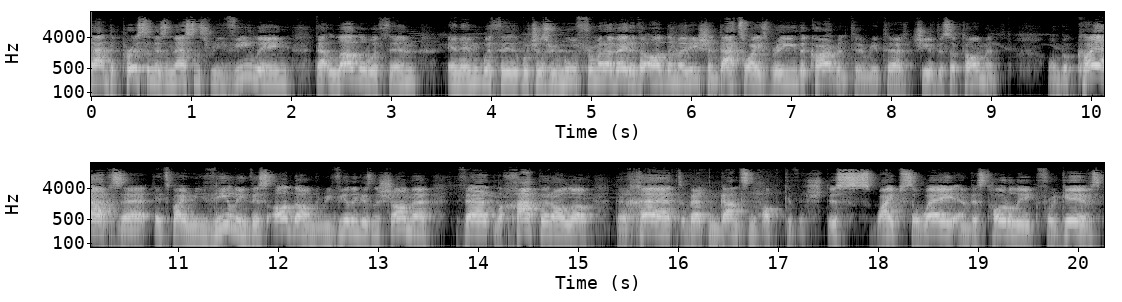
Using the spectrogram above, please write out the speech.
that the person is in essence revealing that level within in him with the, which is removed from an Aveda, the Adam Arishan. That's why he's bringing the korban to, to achieve this atonement. Bekoyach it's by revealing this Adam, revealing his neshama, wird lechaper olav, der chet wird im Ganzen abgewischt. This wipes away and this totally forgives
